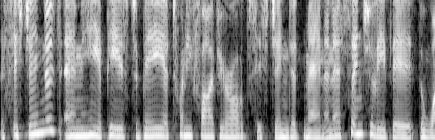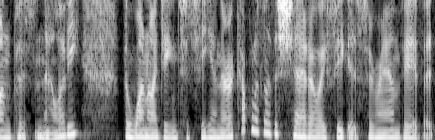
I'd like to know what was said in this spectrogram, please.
cisgendered, and he appears to be a 25 year old cisgendered man. And essentially, they're the one personality, the one identity. And there are a couple of other shadowy figures around there that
